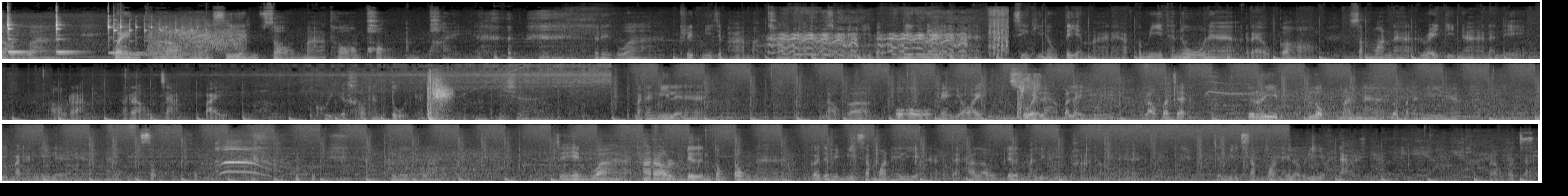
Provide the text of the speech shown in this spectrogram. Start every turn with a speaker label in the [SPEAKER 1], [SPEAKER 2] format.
[SPEAKER 1] ตอนว่า แกว่งเท้าหาเซียนสองม้าทองผ่องอัมภัยเรียกว่าคลิปนี้จะพามาฆ่าม้าทองสองตัวนี้แบบง่ายๆนะฮะสิ่งที่ต้องเตรียมมานะครับ ก็มีธนูนะฮะแล้วก็ซัมมอนนะฮะเรดิน่านั่นเอง เอาละเราจะไปคุยกับเขาทางตูดกัน ไม่ใช่ มาทางนี้เลยนะฮะ เราก็โอ้โอแม่ย้อย สวยแล้วบัลไลเฮ่เราก็จะรีบหลบมันนะฮะหลบมาทางนี้นะครับรีบมาทางนี้เลยนะฮะน่าจะเป็นศพของผมทะเลทลายจะเห็นว่าถ้าเราเดินตรงๆนะก็จะไม่มีซัมมอนให้เรียกนะครับแต่ถ้าเราเดินมาริมๆผาหน่อยนะฮะจะมีซัมมอนให้เราเรียกได้นะเราก็จะ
